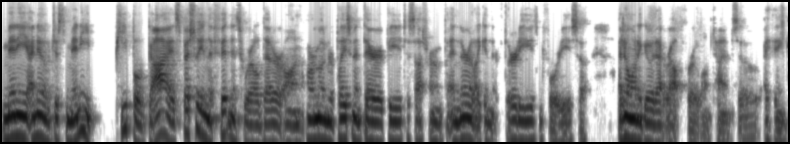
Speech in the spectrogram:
many, I know just many people, guys, especially in the fitness world that are on hormone replacement therapy, testosterone, and they're like in their 30s and 40s. So I don't want to go that route for a long time. So I think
